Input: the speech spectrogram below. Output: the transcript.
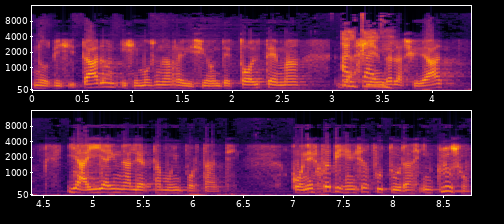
nos visitaron, hicimos una revisión de todo el tema de Hacienda de la ciudad y ahí hay una alerta muy importante. Con estas vigencias futuras, incluso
